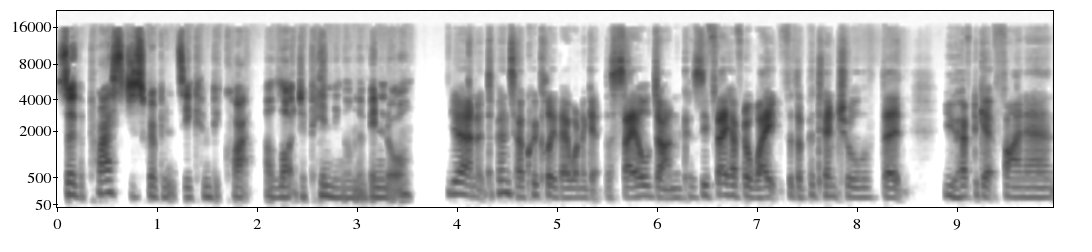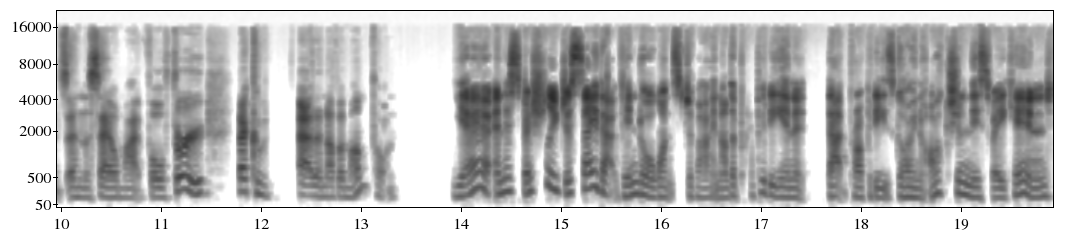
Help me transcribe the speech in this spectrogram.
So the price discrepancy can be quite a lot depending on the vendor. Yeah, and it depends how quickly they want to get the sale done because if they have to wait for the potential that you have to get finance and the sale might fall through, that could add another month on. Yeah, and especially just say that vendor wants to buy another property and it, that property is going to auction this weekend.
